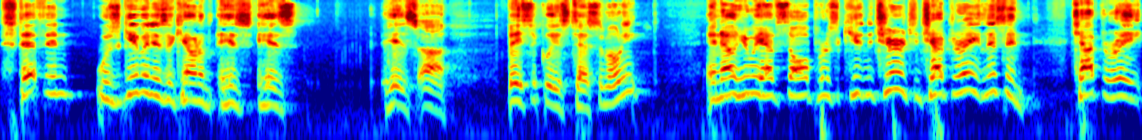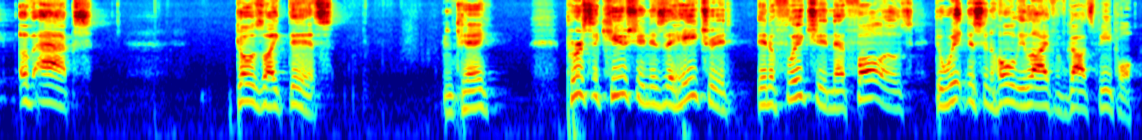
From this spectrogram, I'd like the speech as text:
Stephen was given his account of his his his uh basically his testimony. And now here we have Saul persecuting the church in chapter 8. Listen, chapter 8 of Acts goes like this. Okay? Persecution is the hatred and affliction that follows the witness and holy life of God's people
